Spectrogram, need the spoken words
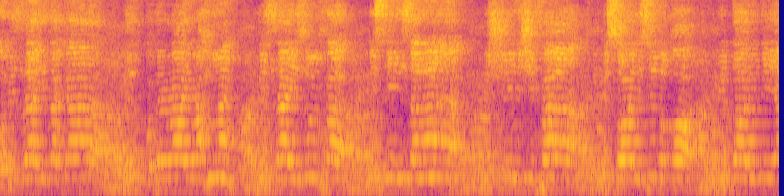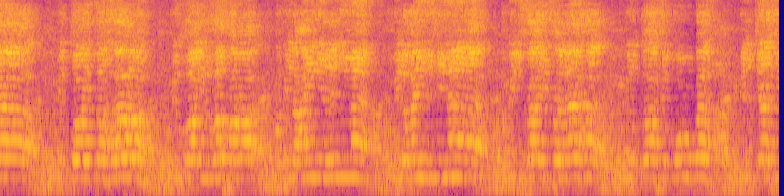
وبالزاء ذكاء وبالراء رحمة بالزاء زلفى بالسين سناء بالشين شفاء بالصاد صدقا بالضاد ضياء بالطاء طهارة بالضاء ظفرا وبالعين علما وبالغين فناء وبالفاء فلاحا وبالقاف قربة بالكاف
